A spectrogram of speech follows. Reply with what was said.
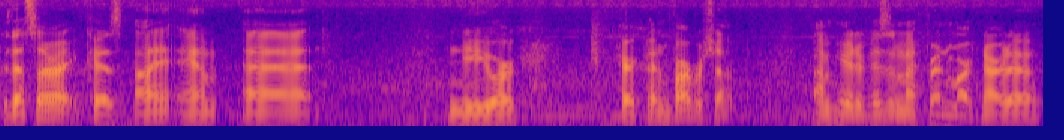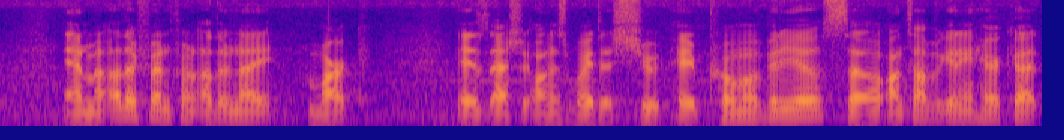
But that's alright because I am at New York Haircut and Barbershop. I'm here to visit my friend Mark Nardo. And my other friend from the other night, Marc, is actually on his way to shoot a promo video. So on top of getting a haircut,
